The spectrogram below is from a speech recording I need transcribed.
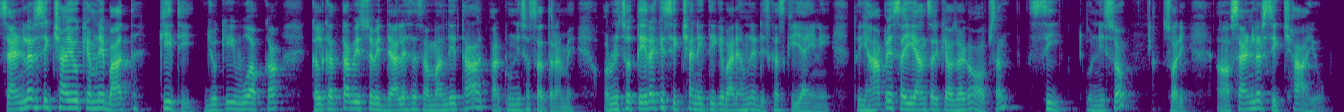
सैंडलर शिक्षा आयोग की हमने बात की थी, जो कि वो आपका कलकत्ता विश्वविद्यालय से संबंधित था उन्नीस सौ सत्रह में। और उन्नीस सौ तेरह की शिक्षा नीति के बारे में हमने डिस्कस किया ही नहीं। तो यहाँ पे सही आंसर क्या हो जाएगा? ऑप्शन सी उन्नीस सौ सॉरी सैंडलर शिक्षा आयोग।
